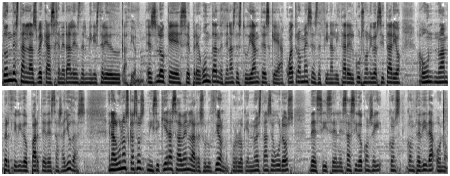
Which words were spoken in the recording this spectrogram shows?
¿Dónde están las becas generales del Ministerio de Educación? Es lo que se preguntan decenas de estudiantes que a cuatro meses de finalizar el curso universitario aún no han percibido parte de esas ayudas. En algunos casos ni siquiera saben la resolución, por lo que no están seguros de si se les ha sido concedida o no.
